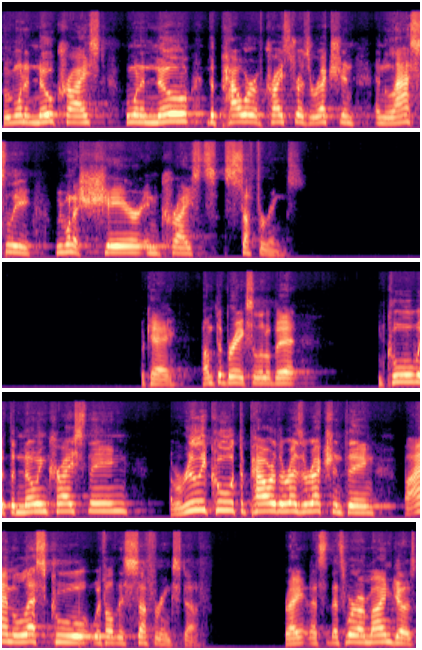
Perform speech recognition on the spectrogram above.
We want to know Christ. We want to know the power of Christ's resurrection. And lastly, we want to share in Christ's sufferings. Okay, pump the brakes a little bit. I'm cool with the knowing Christ thing. I'm really cool with the power of the resurrection thing, but I am less cool with all this suffering stuff. Right? That's, that's where our mind goes.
